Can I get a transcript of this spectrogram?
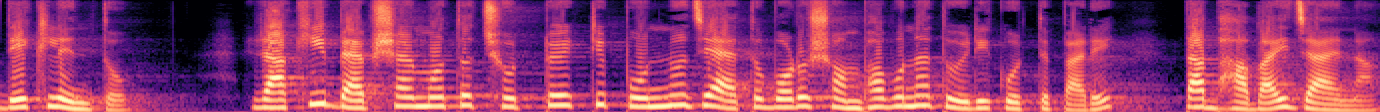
দেখলেন তো। রাখি ব্যবসার মতো ছোট্ট একটি পণ্য যে এত বড় সম্ভাবনা তৈরি করতে পারে, তা ভাবাই যায় না।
